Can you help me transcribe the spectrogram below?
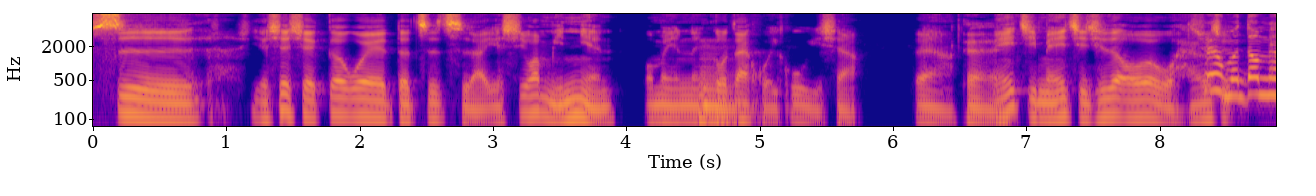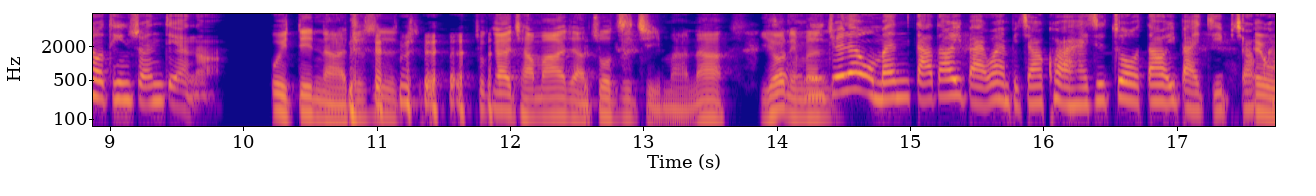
是也谢谢各位的支持啊，也希望明年我们也能够嗯再回顾一下，对啊，对每一集每一集其实偶尔我还会所以我们都没有停损点呢。不一定啊，就是就刚才乔妈讲做自己嘛，那以后你们你觉得我们达到一百万比较快，还是做到一百集比较哎、快？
